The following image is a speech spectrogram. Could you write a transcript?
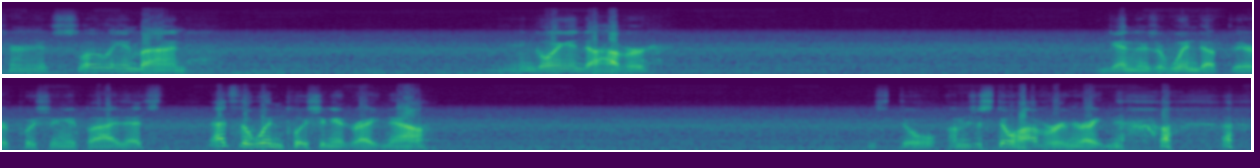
Turn it slowly in bind. And going into hover. Again there's a wind up there pushing it by. That's that's the wind pushing it right now I'm still I'm just still hovering right now.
